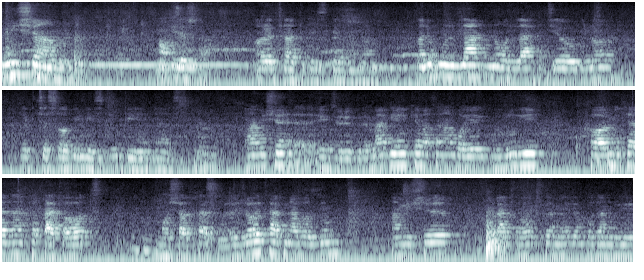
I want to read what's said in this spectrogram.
میشم آره تدریس کردم ولی اون لحن و لحجه و اینا اکتسابی نیست این دی ان اس همیشه اینجوری بوده. مگه اینکه مثلا با یک گروهی کار می‌کردن که قطعات مشخص بود اجرای تک نوازیم همیشه قطعات به میل خودم روی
